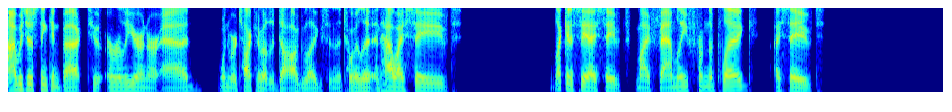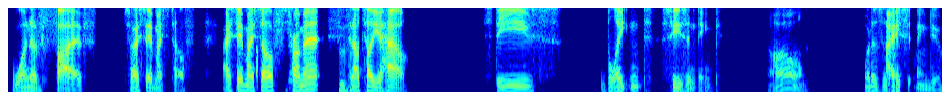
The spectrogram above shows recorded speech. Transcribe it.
I was just thinking back to earlier in our ad when we were talking about the dog legs in the toilet and how I saved. I'm not going to say I saved my family from the plague. I saved one of five. So I saved myself. I saved myself from it. And I'll tell you how. Steve's blatant seasoning. Oh, what does I this s- thing do?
